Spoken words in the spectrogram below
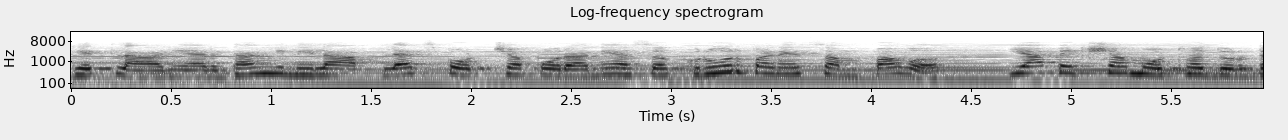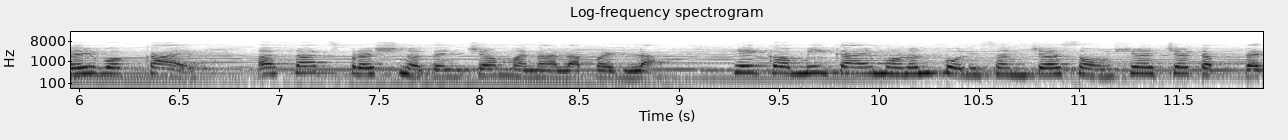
घेतला आणि अर्धांगिनीला आपल्याच पोटच्या पोराने असं क्रूरपणे संपावं यापेक्षा मोठं दुर्दैव काय असाच प्रश्न त्यांच्या मनाला पडला. हे कमी काय म्हणून पोलिसांच्या संशयाच्या टप्प्यात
